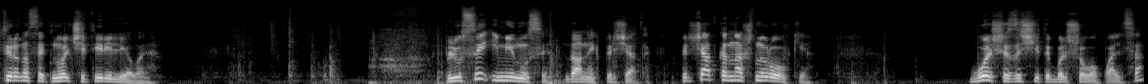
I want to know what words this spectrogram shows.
Четырнадцать ноль четыре левая. Плюсы и минусы данных перчаток. Перчатка на шнуровке. Больше защиты большого пальца.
